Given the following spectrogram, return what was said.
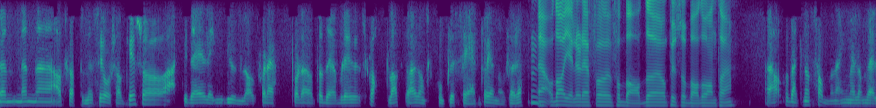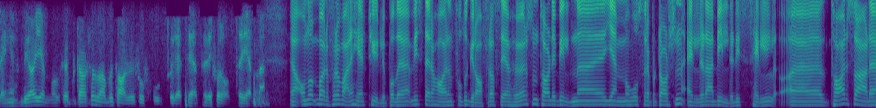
Men, men av skattemessige årsaker så er ikke det lenger grunnlag for det. For det at det blir skattlagt, det er ganske komplisert å gjennomføre. Ja, Og da gjelder det for, for badet, å pusse opp badet òg, antar jeg? Ja, og Det er ikke noen sammenheng mellom det lenger. Vi har hjemmeholdsreportasje, da betaler vi for fotorettigheter i forhold til hjemmet. Ja, og nå, bare for å være helt tydelig på det, Hvis dere har en fotograf fra Se og Hør som tar de bildene hjemme hos reportasjen, eller det er bilder de selv uh, tar, så er, det,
